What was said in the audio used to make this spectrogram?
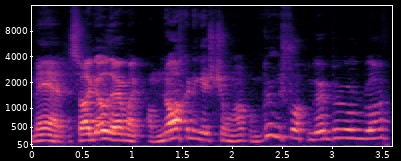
man. So I go there. I'm like, I'm not gonna get shown up. I'm gonna be fucking good, blah blah blah.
